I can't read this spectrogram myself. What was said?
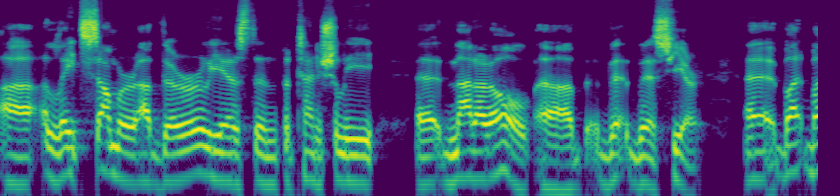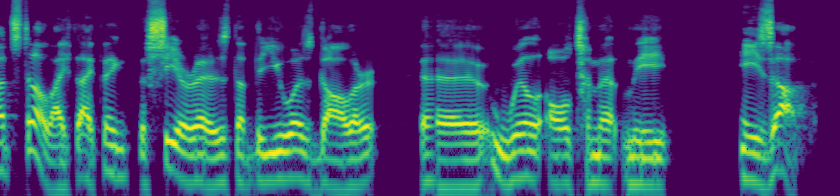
uh, late summer at the earliest, and potentially uh, not at all uh, th- this year. Uh, but but still, I, th- I, think the fear is that the U.S. dollar uh, will ultimately ease up.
